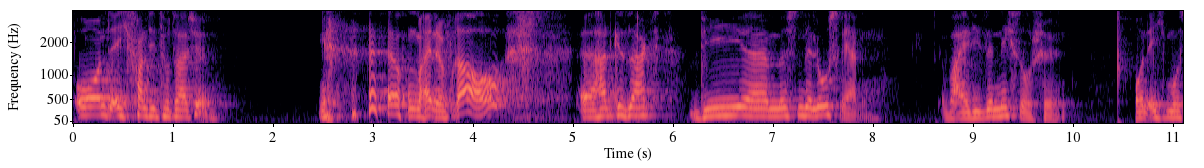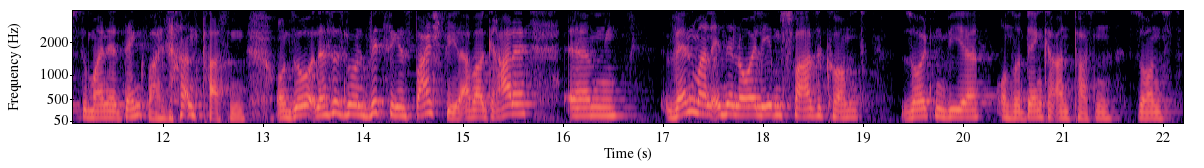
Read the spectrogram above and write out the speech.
und ich fand die total schön. und meine Frau äh, hat gesagt, die äh, müssen wir loswerden, weil die sind nicht so schön. Und ich musste meine Denkweise anpassen. Und so, das ist nur ein witziges Beispiel. Aber gerade ähm, wenn man in eine neue Lebensphase kommt, sollten wir unsere Denke anpassen, sonst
